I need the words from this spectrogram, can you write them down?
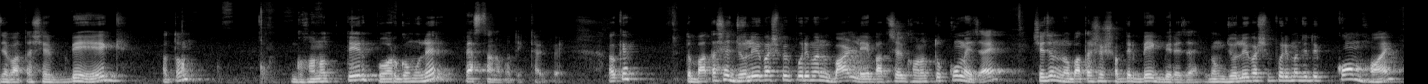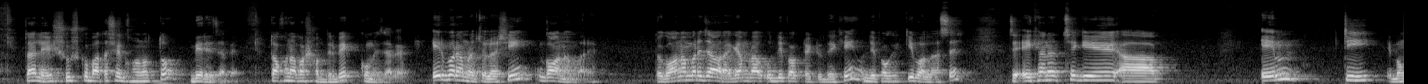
যে বাতাসের বেগ কত ঘনত্বের বর্গমূলের ব্যস্তানুপাতিক থাকবে। ওকে? তো বাতাসের জলীয় বাষ্পের পরিমাণ বাড়লে বাতাসের ঘনত্ব কমে যায়, সেজন্য বাতাসের শব্দের বেগ বেড়ে যায় এবং জলীয় বাষ্পের পরিমাণ যদি কম হয়, তাহলে শুষ্ক বাতাসের ঘনত্ব বেড়ে যাবে, তখন আবার শব্দের বেগ কমে যাবে। এরপর আমরা চলে আসি গ নম্বরে। তো গ নম্বরে যাওয়ার আগে আমরা উদ্দীপকটা একটু দেখি। উদ্দীপকে কি বলা আছে? যে এখানে হচ্ছে গিয়ে এম টি এবং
